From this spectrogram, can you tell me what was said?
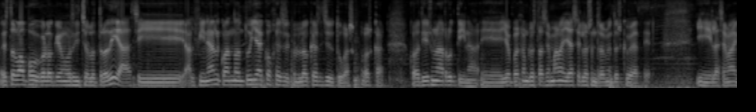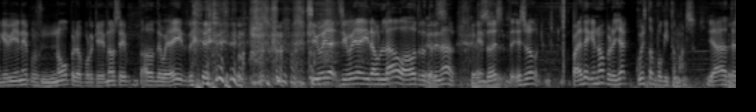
esto va un poco con lo que hemos dicho el otro día. Si al final cuando tú ya coges lo que has dicho tú, Oscar, cuando tienes una rutina, eh, yo por ejemplo esta semana ya sé los entrenamientos que voy a hacer y la semana que viene pues no, pero porque no sé a dónde voy a ir. si, voy a, si voy a ir a un lado o a otro a entrenar. Entonces eso parece que no, pero ya cuesta un poquito más. Ya te,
